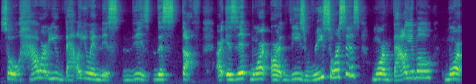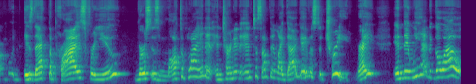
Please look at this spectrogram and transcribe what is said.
so how are you valuing this, this, this stuff? Or is it more, are these resources more valuable? More, is that the prize for you? Versus multiplying it and turning it into something like God gave us the tree, right? And then we had to go out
